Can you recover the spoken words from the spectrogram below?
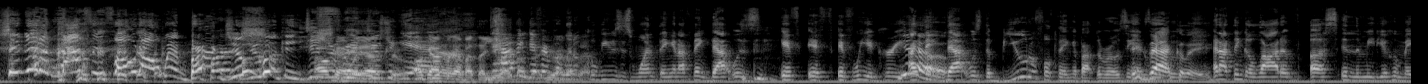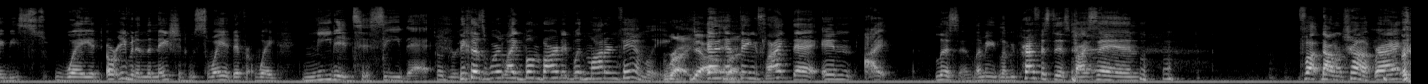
She did a Nazi photo with burnt Burnt Jew Jew- cookies. Okay, well, yeah, that's You true. yeah. Okay, I forgot about that. You're Having about different You're right political views is one thing, and I think that was if if if we agree, I think that was the beautiful thing about the Roseanne reboot. Exactly. And I think a lot of us in the media who maybe sway or even in the nation who sway a different way, needed to see that Agreed. because we're like bombarded with Modern Family, Right. Yeah. and, and right. things like that. And I listen. Let me let me preface this by saying. Fuck Donald Trump, right?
